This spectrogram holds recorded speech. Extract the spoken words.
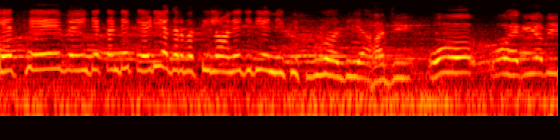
ਇੱਥੇ ਵੇਈ ਦੇ ਕੰਢੇ ਕਿਹੜੀ ਅਗਰਬੱਤੀ ਲਾਉਣੇ ਜਿਹਦੀ ਇੰਨੀ ਖੁਸ਼ਬੂ ਆਉਂਦੀ ਆ? ਹਾਂਜੀ ਉਹ ਉਹ ਹੈਗੀ ਆ ਵੀ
